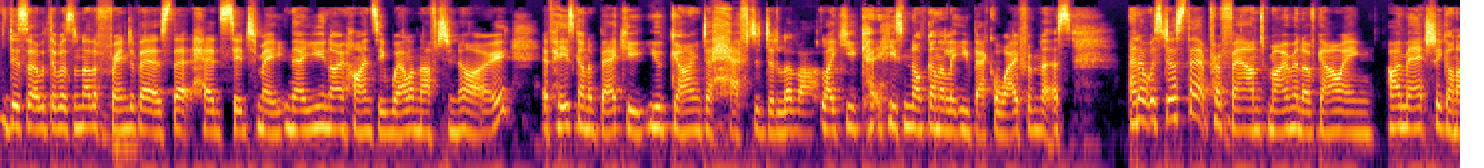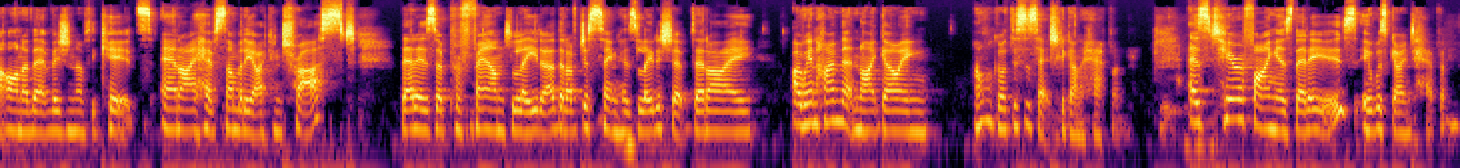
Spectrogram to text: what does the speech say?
a, there was another friend of ours that had said to me, now you know Heinzie well enough to know if he's going to back you, you're going to have to deliver. Like you, he's not going to let you back away from this. And it was just that profound moment of going, I'm actually going to honor that vision of the kids. And I have somebody I can trust that is a profound leader that I've just seen his leadership that I, I went home that night going, oh my God, this is actually going to happen. As terrifying as that is, it was going to happen.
